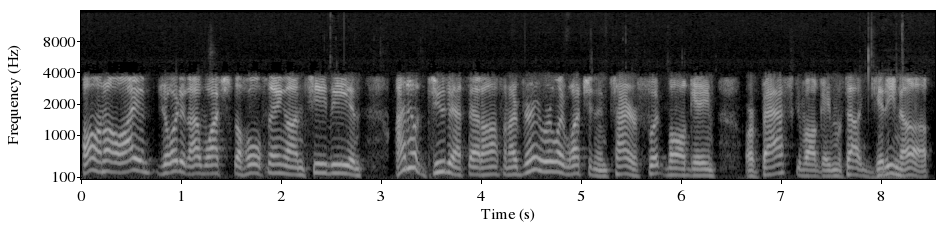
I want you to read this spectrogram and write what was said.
all in all, I enjoyed it. I watched the whole thing on TV, and I don't do that that often. I very rarely watch an entire football game or basketball game without getting up,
